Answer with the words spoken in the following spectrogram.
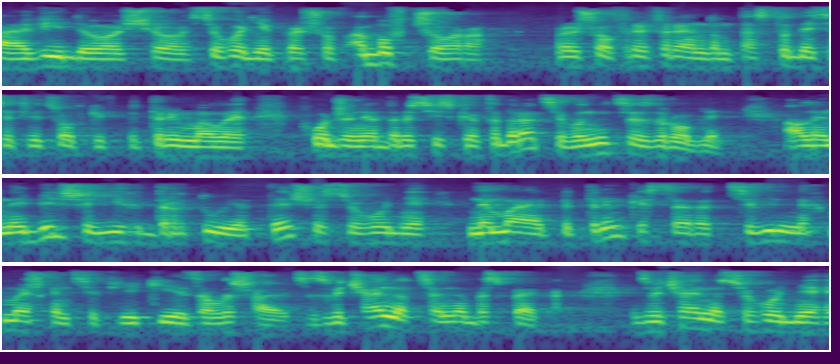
е, відео, що сьогодні пройшов або вчора. Пройшов референдум та 110% підтримали входження до Російської Федерації. Вони це зроблять, але найбільше їх дратує те, що сьогодні немає підтримки серед цивільних мешканців, які залишаються. Звичайно, це небезпека. Звичайно, сьогодні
